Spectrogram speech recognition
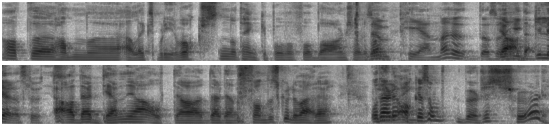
at eh, han eh, Alex blir voksen og tenker på å få barn Selv. Det er en penere, altså Ja, hyggeligere slutt. Ja, det er den jeg alltid har Det er den sånn det skulle være. Og det er det akkurat som Burgess sjøl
